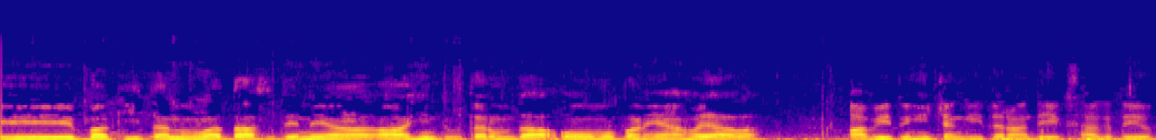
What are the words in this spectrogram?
ਤੇ ਬਾਕੀ ਤੁਹਾਨੂੰ ਆ ਦੱਸ ਦਿੰਨੇ ਆ ਆ ਹਿੰਦੂ ਧਰਮ ਦਾ ਓਮ ਬਣਿਆ ਹੋਇਆ ਵਾ। ਆ ਵੀ ਤੁਸੀਂ ਚੰਗੀ ਤਰ੍ਹਾਂ ਦੇਖ ਸਕਦੇ ਹੋ।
